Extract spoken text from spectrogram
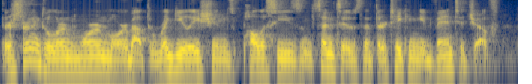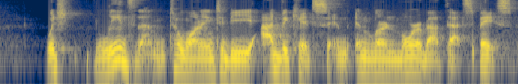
they're starting to learn more and more about the regulations, policies, incentives that they're taking advantage of, which leads them to wanting to be advocates and, and learn more about that space.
